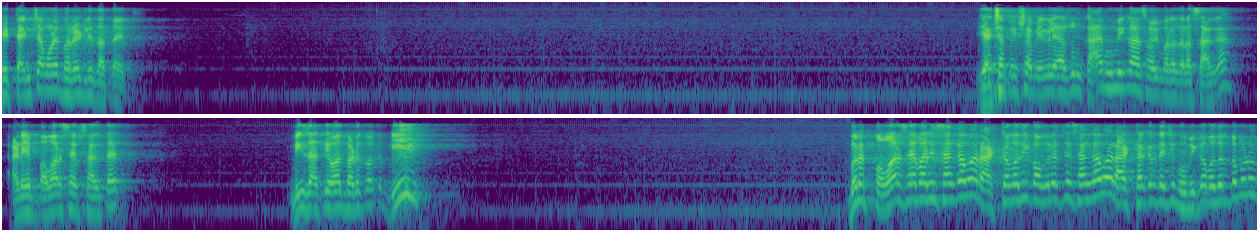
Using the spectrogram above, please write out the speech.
हे त्यांच्यामुळे भरडले जात आहेत. याच्यापेक्षा वेगळी अजून काय भूमिका असावी मला जरा सांगा? आणि पवार साहेब सांगतायत मी जातीयवाद भडकवतो. मी? बरं पवार साहेबांनी सांगावं राष्ट्रवादी काँग्रेसने सांगावं राज ठाकरे त्याची भूमिका बदलतो म्हणून?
